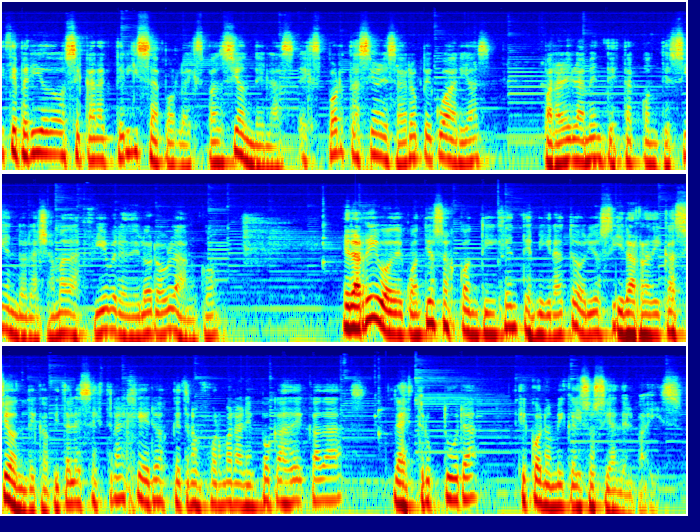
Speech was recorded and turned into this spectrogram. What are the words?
Este periodo se caracteriza por la expansión de las exportaciones agropecuarias, paralelamente está aconteciendo la llamada fiebre del oro blanco, el arribo de cuantiosos contingentes migratorios y la erradicación de capitales extranjeros que transformarán en pocas décadas la estructura económica y social del país.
